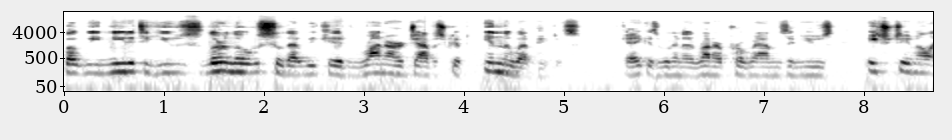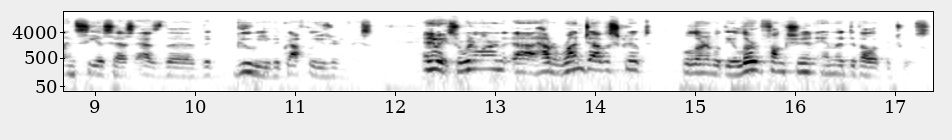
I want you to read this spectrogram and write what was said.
but we needed to use learn those so that we could run our JavaScript in the web pages. Okay, because we're going to run our programs and use HTML and CSS as the, the GUI, the graphical user interface. Anyway, so we're going to learn uh, how to run JavaScript. We'll learn about the alert function and the developer tools.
